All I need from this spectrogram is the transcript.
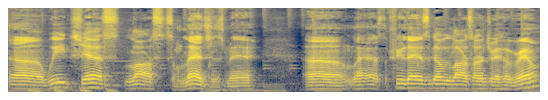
Uh, we just lost some legends, man. Um, last a few days ago, we lost Andre Harrell.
